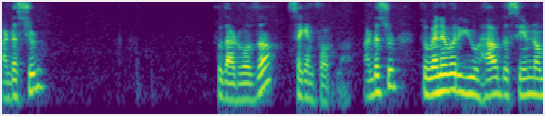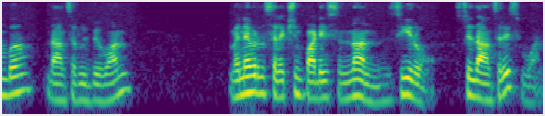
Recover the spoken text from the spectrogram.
understood? So that was the second formula. Understood? So whenever you have the same number the answer will be 1 whenever the selection part is none 0 still the answer is 1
